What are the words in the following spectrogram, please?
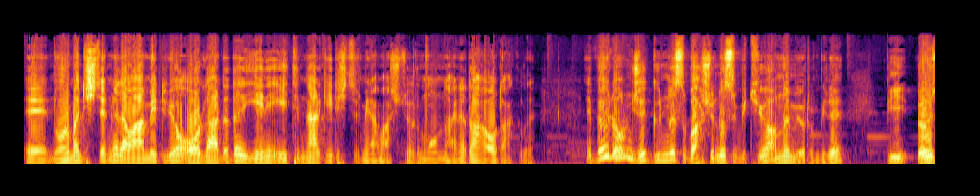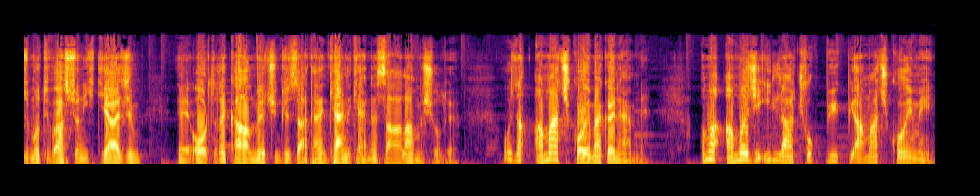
e, normal işlerine devam ediyor. Oralarda da yeni eğitimler geliştirmeye amaçlıyorum. Online'a daha odaklı. E, böyle olunca gün nasıl başlıyor, nasıl bitiyor anlamıyorum bile. Bir öz motivasyon ihtiyacım e, ortada kalmıyor. Çünkü zaten kendi kendine sağlanmış oluyor. O yüzden amaç koymak önemli. Ama amacı illa çok büyük bir amaç koymayın.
